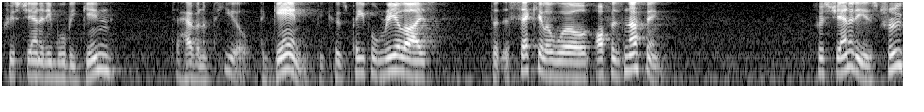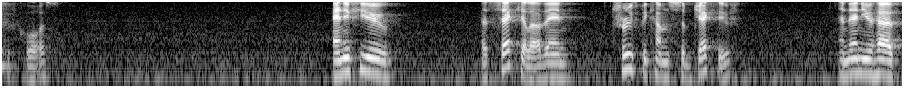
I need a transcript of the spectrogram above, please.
Christianity will begin to have an appeal again because people realize that the secular world offers nothing. Christianity is truth, of course. And if you are secular, then truth becomes subjective. And then you have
